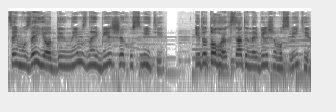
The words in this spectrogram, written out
Цей музей є одним з найбільших у світі. І до того, як стати найбільшим у світі,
